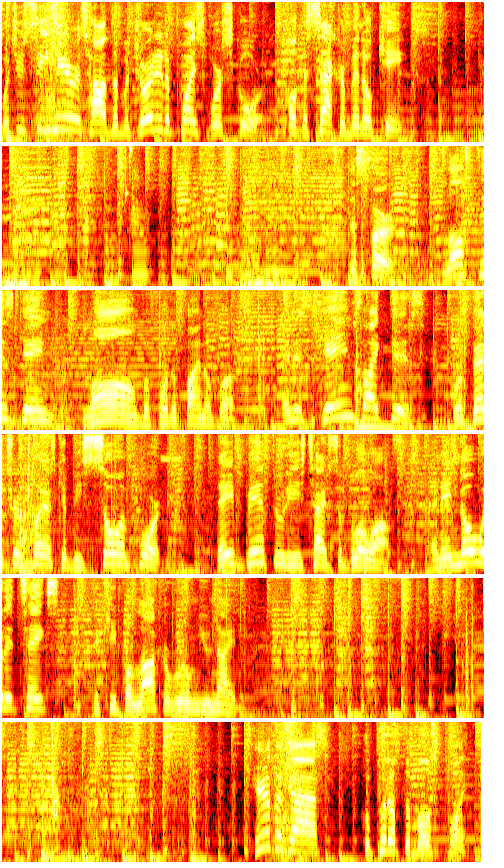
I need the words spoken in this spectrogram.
What you see here is how the majority of the points were scored for the Sacramento Kings. The Spurs lost this game long before the final buzzer. And it's games like this where veteran players can be so important. They've been through these types of blowouts, and they know what it takes to keep a locker room united. Here are the guys who put up the most points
